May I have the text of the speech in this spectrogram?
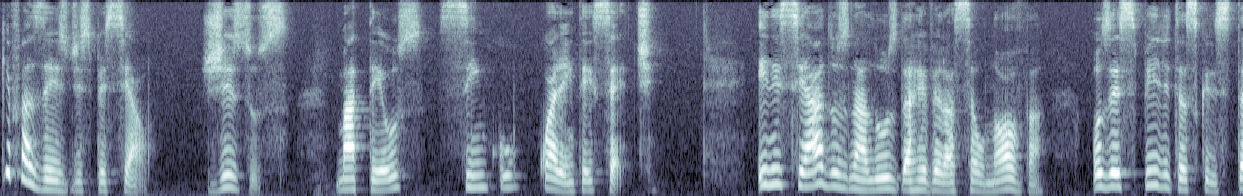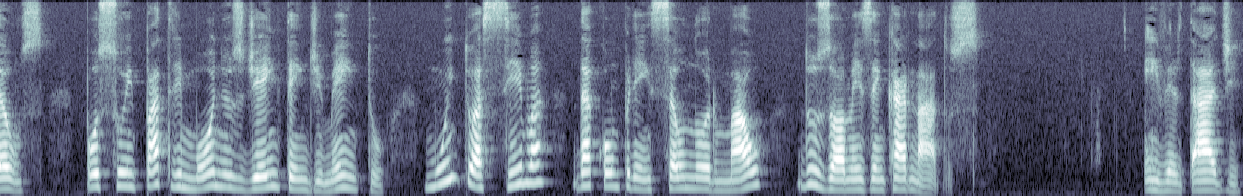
Que fazeis de especial? Jesus. Mateus 5, 47. Iniciados na luz da revelação nova, os espíritas cristãos possuem patrimônios de entendimento muito acima da compreensão normal dos homens encarnados. Em verdade,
